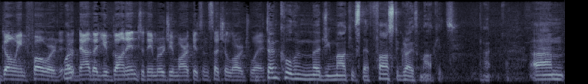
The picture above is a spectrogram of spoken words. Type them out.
going forward well, uh, now that you've gone into the emerging markets in such a large way? Don't call them emerging markets. They're faster growth markets. Right. Um,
